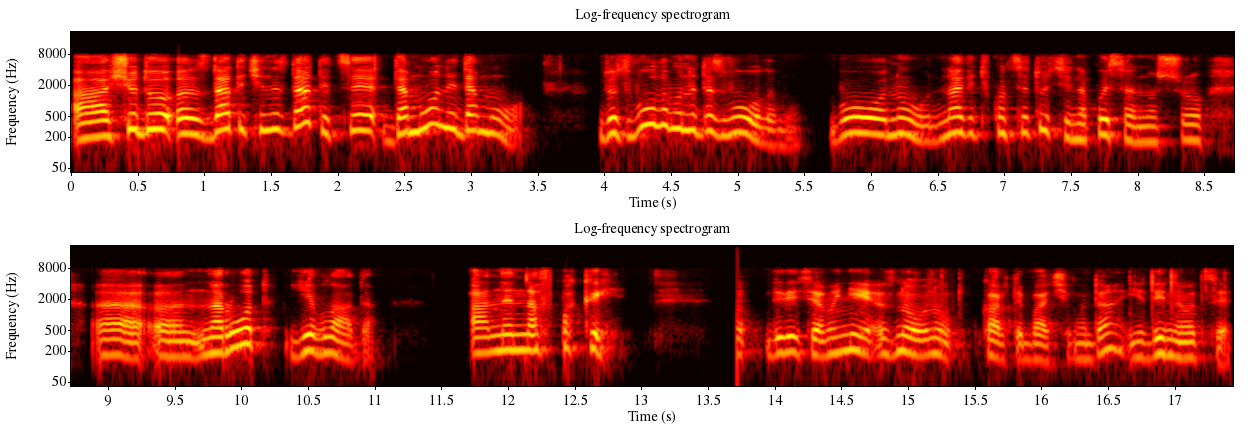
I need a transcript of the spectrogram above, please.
А щодо е, здати чи не здати, це дамо, не дамо, дозволимо, не дозволимо. Бо ну, навіть в Конституції написано, що е, е, народ є влада, а не навпаки. Дивіться, мені знову ну, карти бачимо, да? єдине оце.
